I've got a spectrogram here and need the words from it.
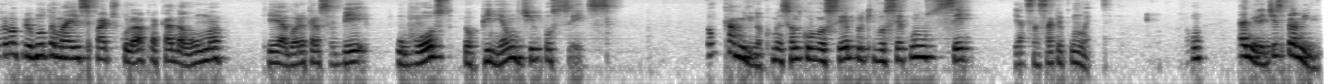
Agora uma pergunta mais particular para cada uma, que agora eu quero saber o gosto e a opinião de vocês. Então, Camila, começando com você, porque você é com C e a Sasaki é com S. Então, Camila, diz para mim,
